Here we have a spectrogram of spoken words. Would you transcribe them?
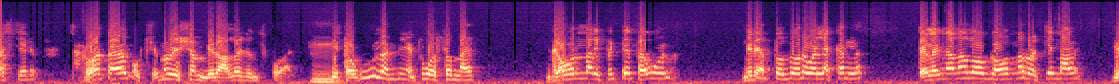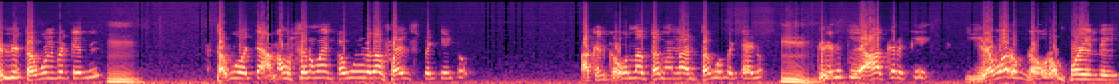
ఆశ్చర్యం. తర్వాత ఒక చిన్న విషయం మీరు ఆలోచించుకోవాలి. ఈ తగువులన్నీ ఎందుకు వస్తున్నాయి? గవర్నర్ పెట్టే తగువులు. మీరు ఎంతో దూరం వెళ్ళక్కర్లేదు తెలంగాణలో గవర్నర్ వచ్చింది? ఎన్ని తగులు పెట్టింది? తగు అంటే అనవసరమైన తగులు కదా ఫైల్స్ పెట్టేయటం అక్కడ గవర్నర్ తమిళనాడు తగు పెట్టాడు. దీనికి ఆఖరికి ఎవరు గౌరవం పోయింది?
